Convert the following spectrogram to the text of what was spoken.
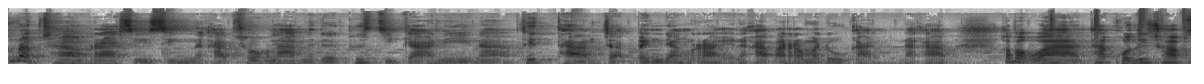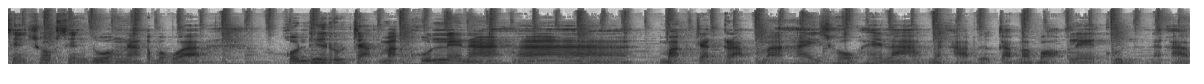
ำหรับชาวราศีสิงห์นะครับโชคลาภในเดือนพฤศจิกายนนี้นะทิศทางจะเป็นอย่างไรนะครับเอาเรามาดูกันนะครับเขาบอกว่าถ้าคนที่ชอบเสี่ยงโชคเสี่ยงดวงนะเขาบอกว่าคนที่รู้จักมักคุ้นเนี่ยนะอ่ามักจะกลับมาให้โชคให้ลาบนะครับ หรือกลับมาบอกเลขคุณนะครับ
